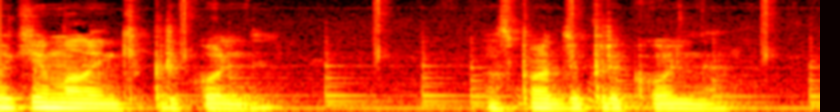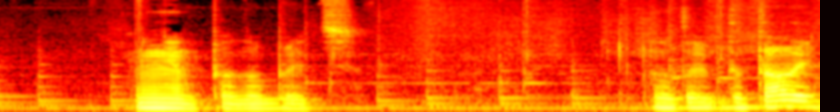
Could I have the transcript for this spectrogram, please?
Такі маленькі, прикольні. Насправді прикольні. Мені подобається. Ну, так Деталей,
